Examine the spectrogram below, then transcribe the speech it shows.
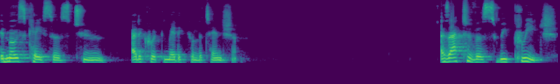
in most cases, to adequate medical attention. As activists, we preach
